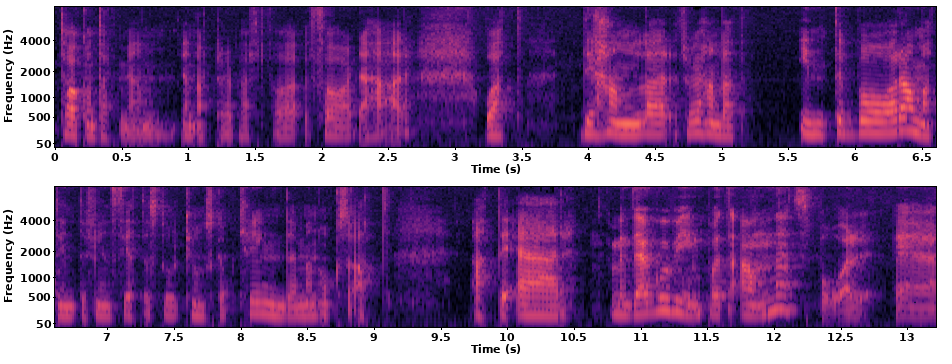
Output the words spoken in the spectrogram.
ta kontakt med en, en örtterapeut för, för det här. Och att det handlar, jag tror det handlar att inte bara om att det inte finns jättestor kunskap kring det, men också att, att det är Ja, men där går vi in på ett annat spår. Eh,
